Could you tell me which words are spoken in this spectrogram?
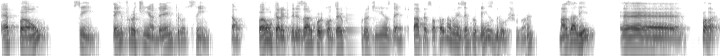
é pão, sim. Tem frutinha dentro, sim. Então, pão caracterizado por conter frutinhas dentro. Tá, pessoal? Estou dando um exemplo bem esdrúxulo, né? Mas ali é, fala,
